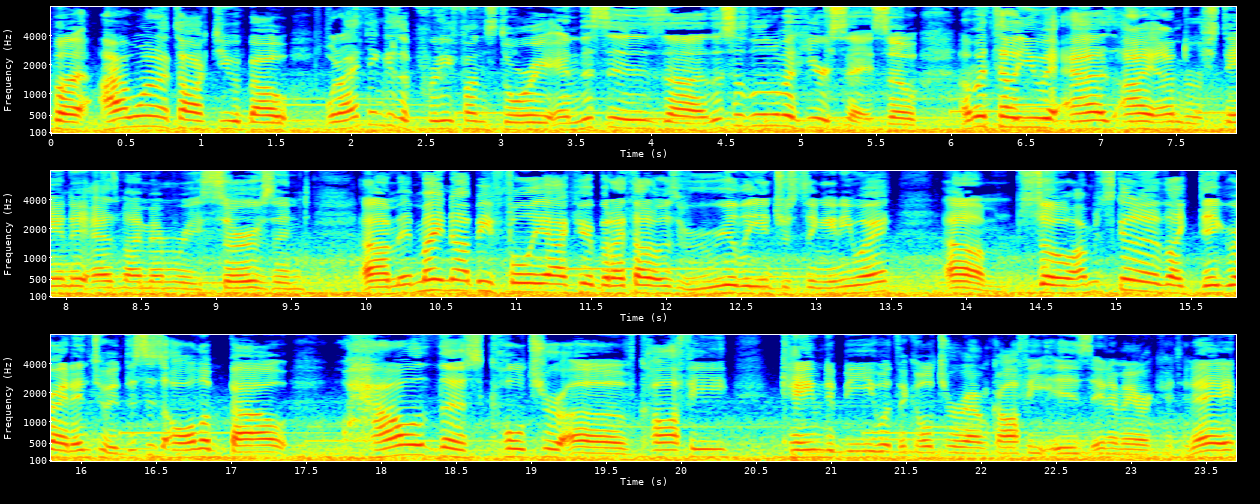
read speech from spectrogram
But I want to talk to you about what I think is a pretty fun story, and this is uh, this is a little bit hearsay. So I'm gonna tell you as I understand it, as my memory serves, and um, it might not be fully accurate, but I thought it was really interesting anyway. Um, so I'm just gonna like dig right into it. This is all about how this culture of coffee came to be what the culture around coffee is in America today.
